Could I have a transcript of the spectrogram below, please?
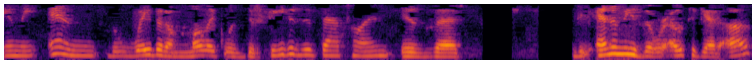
in the end, the way that a Amalek was defeated at that time is that the enemies that were out to get us,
